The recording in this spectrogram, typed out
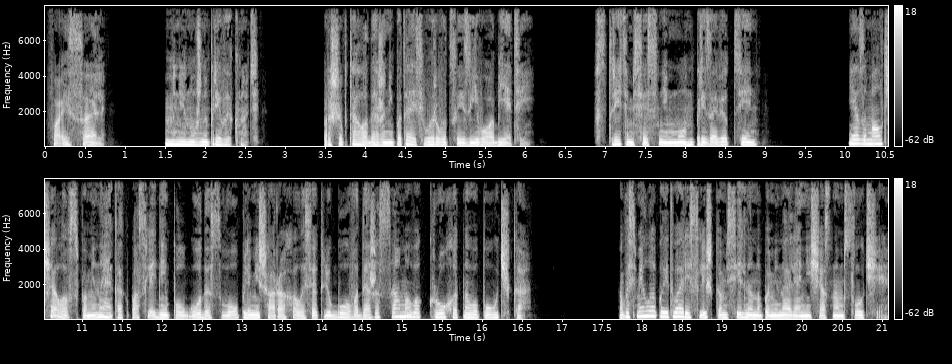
«Файсаль». «Мне нужно привыкнуть», — прошептала, даже не пытаясь вырваться из его объятий. «Встретимся с ним, он призовет тень». Я замолчала, вспоминая, как последние полгода с воплями шарахалась от любого, даже самого крохотного паучка. Восьмилапые твари слишком сильно напоминали о несчастном случае.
